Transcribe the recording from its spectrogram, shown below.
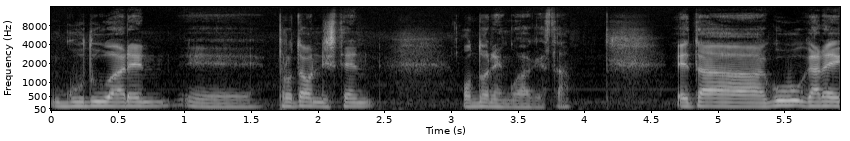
guduaren e, protagonisten ondorengoak ez da eta gu gare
